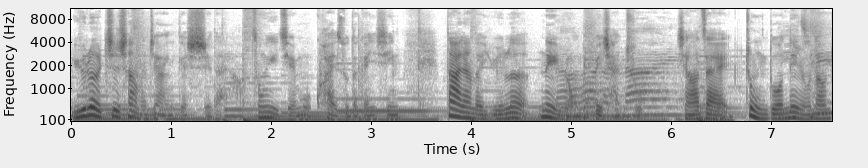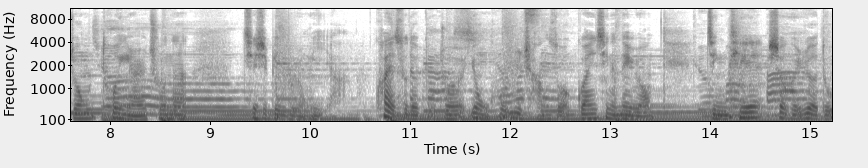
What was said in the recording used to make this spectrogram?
娱乐至上的这样一个时代啊，综艺节目快速的更新，大量的娱乐内容被产出，想要在众多内容当中脱颖而出呢，其实并不容易啊。快速的捕捉用户日常所关心的内容，紧贴社会热度，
